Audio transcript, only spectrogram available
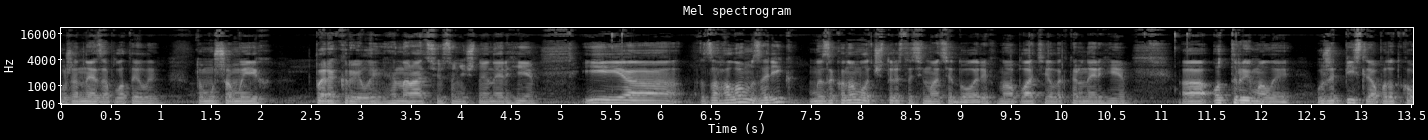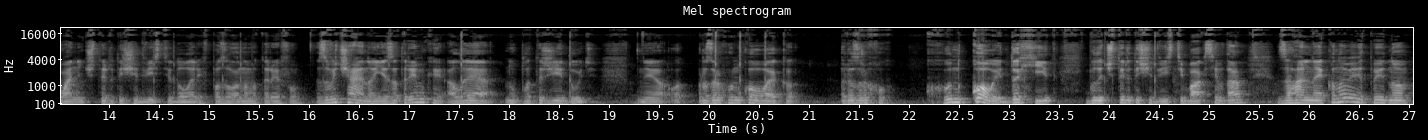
вже не заплатили, тому що ми їх перекрили генерацію сонячної енергії. І е, загалом за рік ми зекономили 417 доларів на оплаті електроенергії. Е, отримали уже після оподаткування 4200 доларів по зеленому тарифу. Звичайно, є затримки, але ну платежі йдуть. Е, о- Розрахункова розрахунковий дохід буде 4200 баксів. Да? Загальна економія, відповідно,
